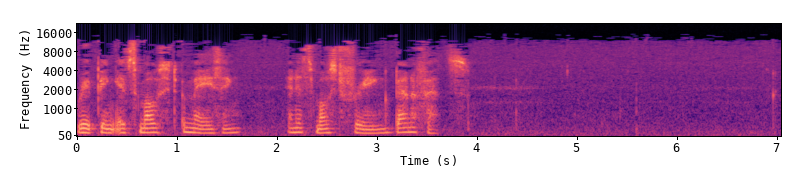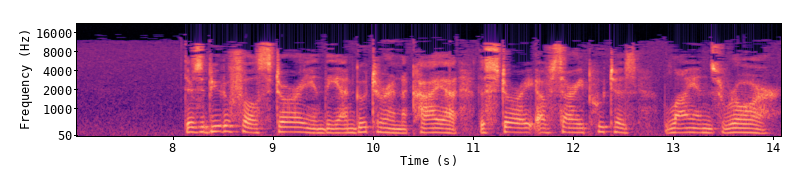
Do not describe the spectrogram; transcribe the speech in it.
reaping its most amazing and its most freeing benefits. There's a beautiful story in the Anguttara Nikaya, the story of Sariputta's lion's roar,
